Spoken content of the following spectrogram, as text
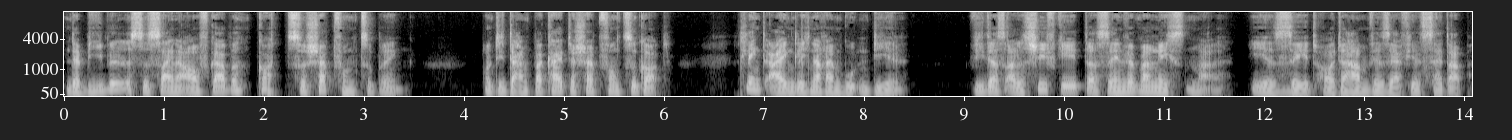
In der Bibel ist es seine Aufgabe, Gott zur Schöpfung zu bringen. Und die Dankbarkeit der Schöpfung zu Gott. Klingt eigentlich nach einem guten Deal. Wie das alles schief geht, das sehen wir beim nächsten Mal. Ihr seht, heute haben wir sehr viel Setup.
